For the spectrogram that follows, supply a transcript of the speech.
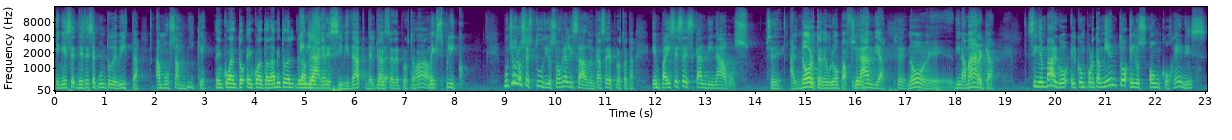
en ese, desde ese punto de vista a Mozambique. En cuanto, en cuanto al ámbito del, de la, en la agresividad del cáncer de próstata. Me explico. Muchos de los estudios son realizados en cáncer de próstata en países escandinavos. Sí. Al norte de Europa, Finlandia, ¿no? Eh, Dinamarca. Sin embargo, el comportamiento en los oncogenes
